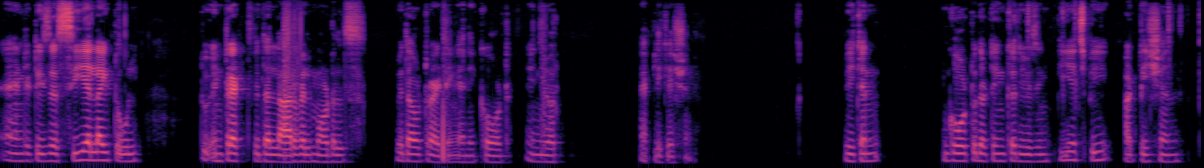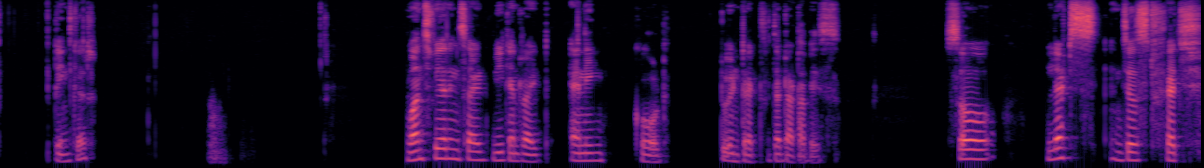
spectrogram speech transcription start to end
and it is a CLI tool to interact with the Laravel models without writing any code in your application. We can go to the Tinker using PHP Artisan Tinker. Once we are inside, we can write any code to interact with the database. So let's just fetch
